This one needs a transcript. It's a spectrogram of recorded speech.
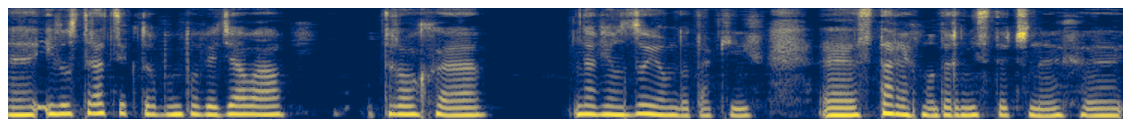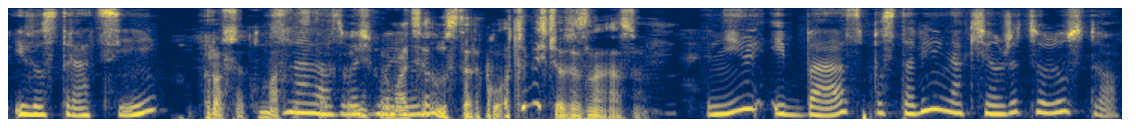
e, ilustracje, które bym powiedziała trochę nawiązują do takich e, starych, modernistycznych e, ilustracji. Proszę, tu masz Znalazłeś informację o lusterku. Oczywiście, że znalazłem. Nil i Bas postawili na księżycu lustro.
